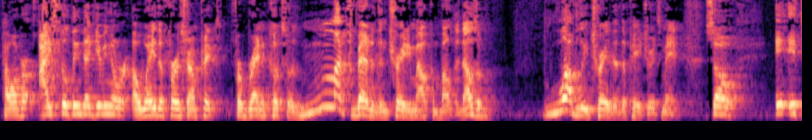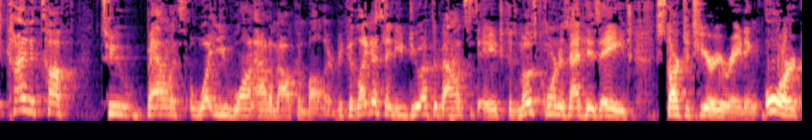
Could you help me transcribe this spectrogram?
However, I still think that giving away the first round pick for Brandin Cooks was much better than trading Malcolm Butler. That was a lovely trade that the Patriots made. So it, it's kind of tough to balance what you want out of Malcolm Butler. Because, like I said, you do have to balance his age because most corners at his age start deteriorating, or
